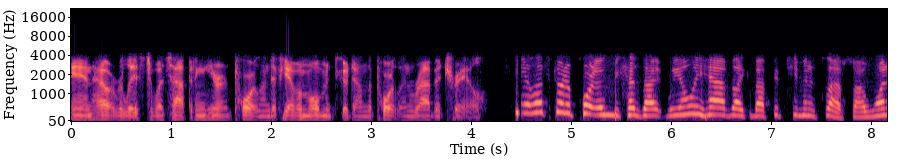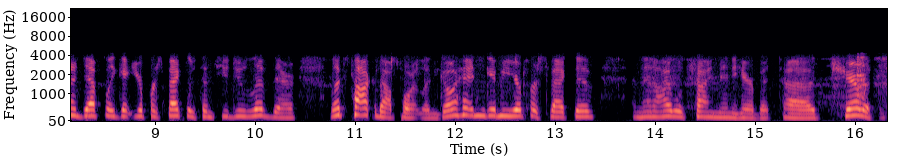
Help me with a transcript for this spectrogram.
and how it relates to what's happening here in Portland. If you have a moment to go down the Portland rabbit trail. Yeah, let's go to Portland because I we only have like about 15 minutes left, so I want to definitely get your perspective since you do live there. Let's talk about Portland. Go ahead and give me your perspective and then I will chime in here. But uh, share with us.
